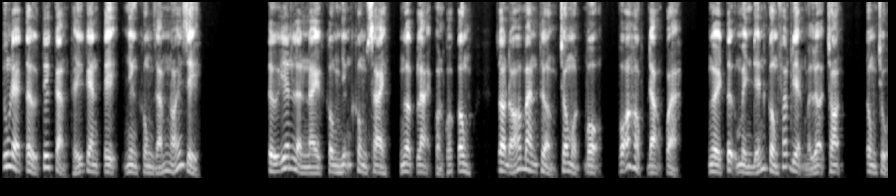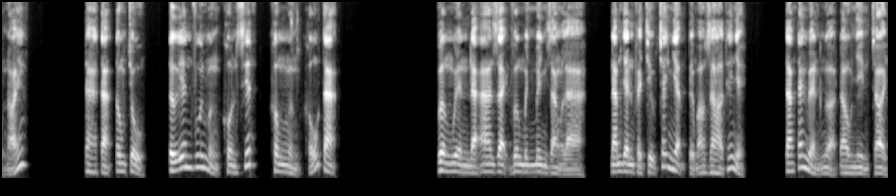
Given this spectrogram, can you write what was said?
Chúng đệ tử tuy cảm thấy ghen tị nhưng không dám nói gì. từ Yên lần này không những không sai, ngược lại còn có công, do đó ban thưởng cho một bộ võ học đạo quả. Người tự mình đến công pháp điện mà lựa chọn, Tông chủ nói. Đà tạ Tông chủ, Tử Yên vui mừng khôn xiết, không ngừng khấu tạ. Vương Nguyên đã dạy Vương Minh Minh rằng là nam nhân phải chịu trách nhiệm từ bao giờ thế nhỉ? Giang Thái Huyền ngửa đầu nhìn trời.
